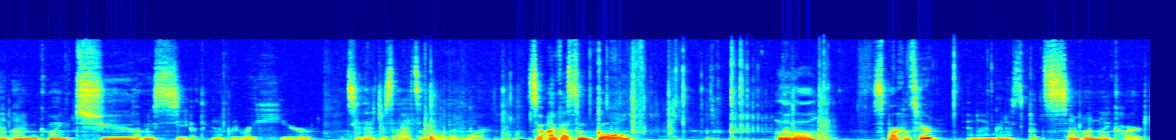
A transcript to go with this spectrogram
and I'm going to, let me see, I think I'm gonna put it right here. See, that just adds a little bit more. So I've got some gold little sparkles here, and I'm gonna put some on my card.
